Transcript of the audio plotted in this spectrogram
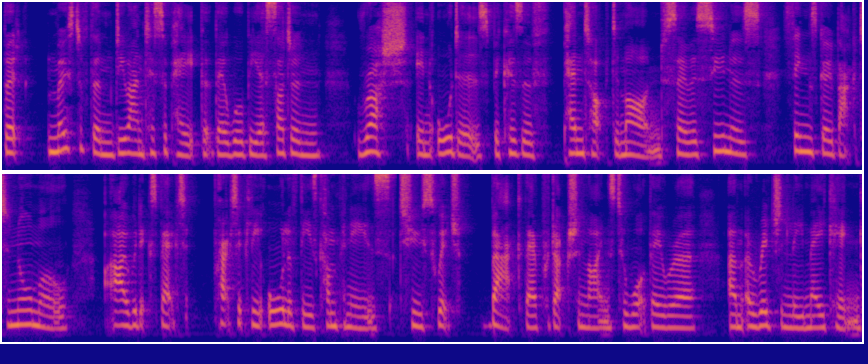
But most of them do anticipate that there will be a sudden rush in orders because of pent up demand. So as soon as things go back to normal, I would expect practically all of these companies to switch back their production lines to what they were um, originally making.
